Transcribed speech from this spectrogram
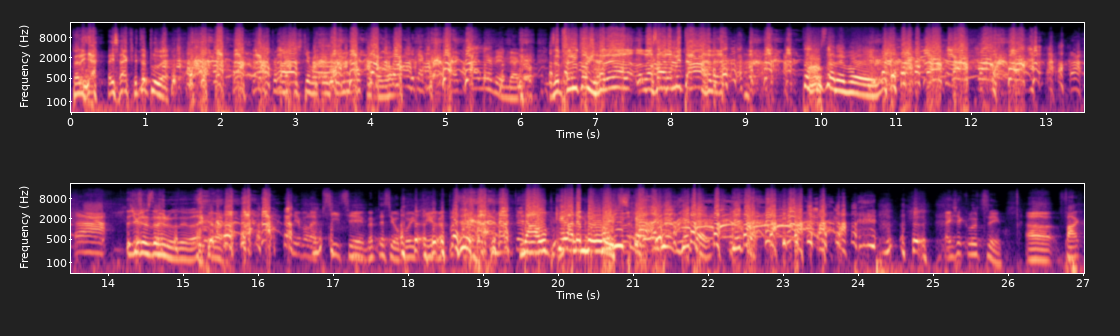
Tady, nějak- tady se jak přetepluje. to máš ještě otevřený okno, vole. tak, tak já nevím, jako. Zepředu to žene a na, na záda mi táhne. Toho se nebojím. Teď už nezdrhnu, ty vole. Ty vole, psíci, vemte si obojky, vemte si, Náhubky a jdem do ulic. A jde, jděte, jděte. takže kluci, uh, fakt,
